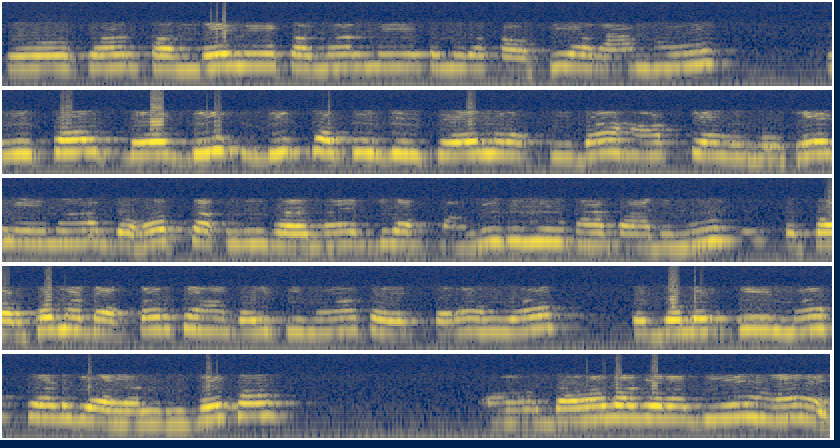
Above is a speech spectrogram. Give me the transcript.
तो सर कंधे में कमर में तो मेरा काफ़ी आराम है। सर बीस बीस पच्चीस दिन से मेरा सीधा हाथ बहुत तकलीफ़ है मैं गिलास पानी भी नहीं उठा पा रही हूँ तो परसों मैं डॉक्टर के यहाँ गई थी ना तो एक तरह हुआ तो बोले कि नस चढ़ गया है अंगूठे और दवा वगैरह दिए हैं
